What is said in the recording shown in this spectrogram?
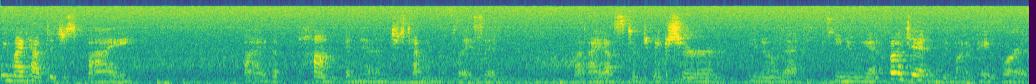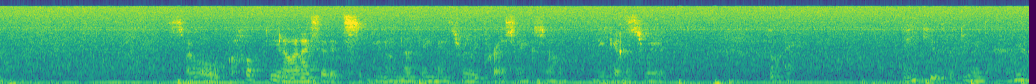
We might have to just buy, buy the pump and then just have him replace it. But I asked him to make sure, you know, that he knew we had a budget and we want to pay for it. So I hope, you know, and I said it's, you know, nothing that's really pressing, so he gets to it. Okay. Thank you for doing that. Yeah.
